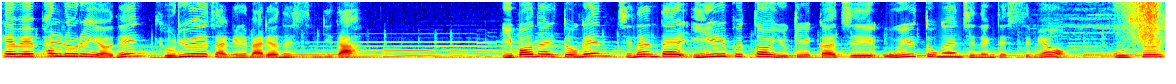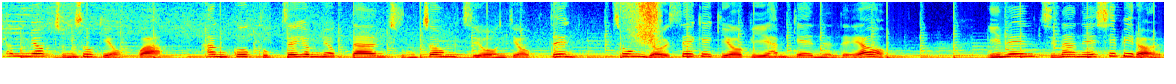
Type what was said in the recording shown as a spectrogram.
해외 판로를 여는 교류회장을 마련했습니다. 이번 활동은 지난달 2일부터 6일까지 5일 동안 진행됐으며 우수 협력 중소기업과 한국국제협력단 중점 지원기업 등 총 13개 기업이 함께했는데요. 이는 지난해 11월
